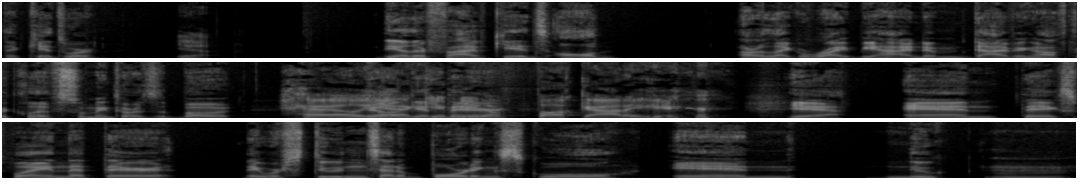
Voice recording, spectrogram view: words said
The kids were. Yeah. The other five kids all are like right behind him, diving off the cliff, swimming towards the boat. Hell They yeah, get get me the fuck out of here. Yeah, and they explained that they're they were students at a boarding school in Nuk mm,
